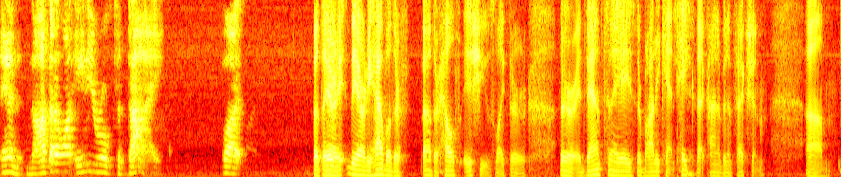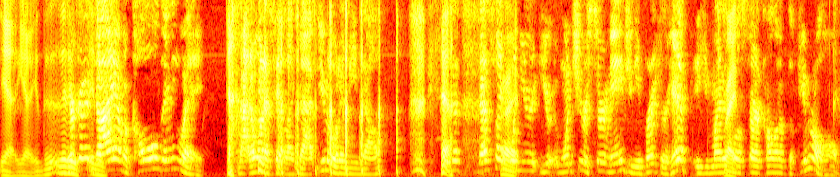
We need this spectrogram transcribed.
And not that I want 80 year olds to die, but But they Okay. already, they already have other other health issues like they're they're advanced in age. Their body can't take that kind of an infection. Um, yeah, yeah. It, it they're is- gonna die is- of a cold anyway. no, I don't want to say it like that. You know what I mean, though. Yeah. That's that's like Right. when you're you're once you're a certain age and you break your hip, you might as Right. well start calling up the funeral home.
